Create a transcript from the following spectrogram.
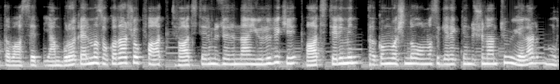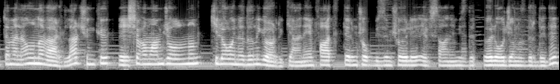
girizgahta bahsetti. Yani Burak Elmas o kadar çok Fatih, Fatih Terim üzerinden yürüdü ki Fatih Terim'in takım başında olması gerektiğini düşünen tüm üyeler muhtemelen ona verdiler. Çünkü Eşref Amamcıoğlu'nun kilo oynadığını gördük. Yani hem Fatih Terim çok bizim şöyle efsanemizdir, böyle hocamızdır dedi.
